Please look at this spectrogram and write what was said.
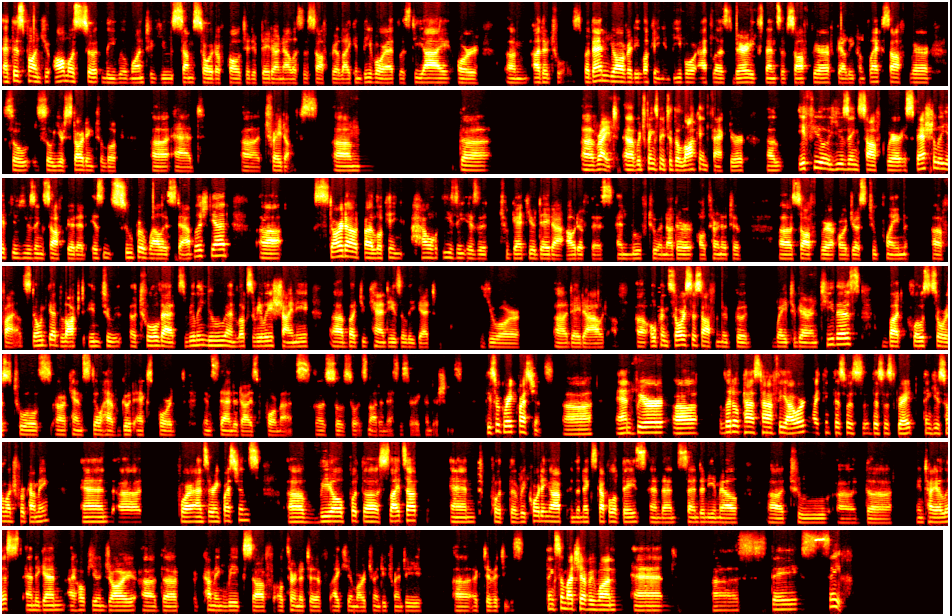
at this point, you almost certainly will want to use some sort of qualitative data analysis software like in NVivo or Atlas TI or um, other tools. But then you're already looking at NVivo, Atlas, very expensive software, fairly complex software. So, so you're starting to look uh, at uh, trade-offs. Um, the uh, right, uh, which brings me to the lock-in factor. If you're using software, especially if you're using software that isn't super well established yet, uh, start out by looking how easy is it to get your data out of this and move to another alternative uh, software or just to plain uh, files. Don't get locked into a tool that's really new and looks really shiny, uh, but you can't easily get your uh, data out of. Uh, open source is often a good way to guarantee this, but closed source tools uh, can still have good export in standardized formats. Uh, so, so it's not a necessary conditions. These were great questions. Uh, and we're uh, a little past half the hour. I think this was, this was great. Thank you so much for coming and uh, for answering questions. Uh, we'll put the slides up and put the recording up in the next couple of days and then send an email to the entire list. And again, I hope you enjoy uh, the coming weeks of alternative IQMR 2020 uh, activities. Thanks so much, everyone, and uh, stay safe.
